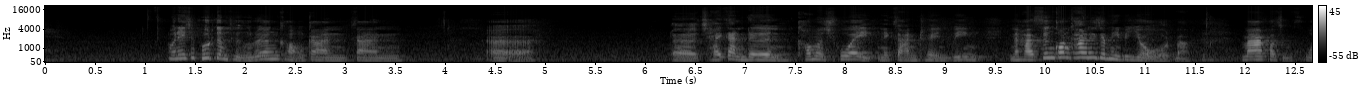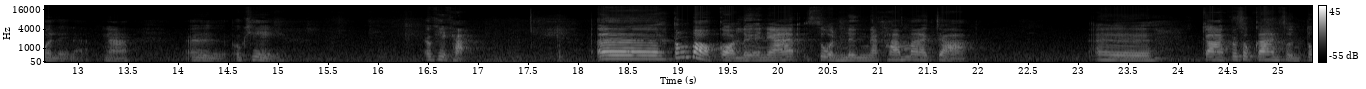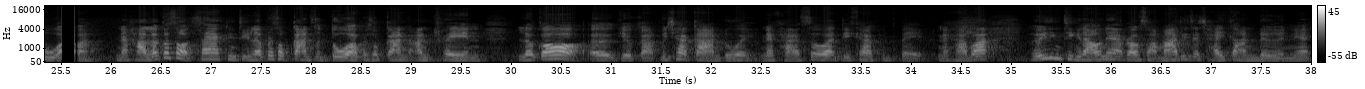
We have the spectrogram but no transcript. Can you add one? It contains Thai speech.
วันนี้จะพูดกันถึงเรื่องของการการ เอ่อ ใช้การเดินเข้ามาช่วยในการเทรนวิ่งนะคะ ซึ่งค่อนข้างที่จะมีประโยชน์แบบมากพอสมควรเลยล่ะนะ เออโอเค โอเคค่ะ เอ่อต้องบอกก่อนเลยอันนี้ส่วนหนึ่งนะคะมาจาก เอ่อการประสบการณ์ส่วนตัว นะคะแล้วก็สอดแทรกจริงๆ แล้วประสบการณ์ส่วนตัวประสบการณ์การเทรน แล้วก็เเกี่ยวกับวิชาการด้วยนะคะ สวัสดีค่ะคุณเป็ดนะคะว่าเฮ้ยจริงๆแล้วเนี่ยเราสามารถที่จะใช้การเดินเนี่ย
